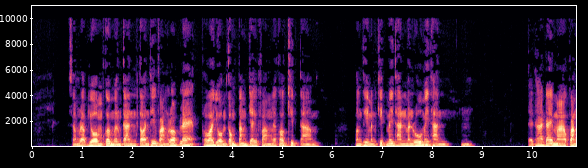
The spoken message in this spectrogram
ำสำหรับโยมก็เหมือนกันตอนที่ฟังรอบแรก เพราะว่าโยมต้องตั้งใจฟังแล้วก็คิดตาม บางทีมันคิดไม่ทันมันรู้ไม่ทัน แต่ถ้าได้มาฟัง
